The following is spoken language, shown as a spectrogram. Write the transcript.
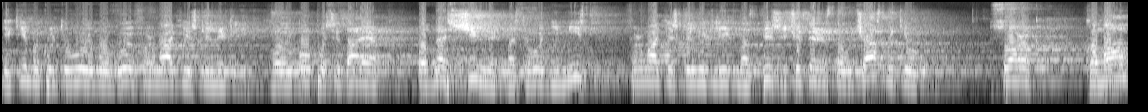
які ми культивуємо в форматі шкільних ліг. Волейбол посідає одне з щільних на сьогодні місць в форматі шкільних ліг. У нас більше 400 учасників, 40 команд.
